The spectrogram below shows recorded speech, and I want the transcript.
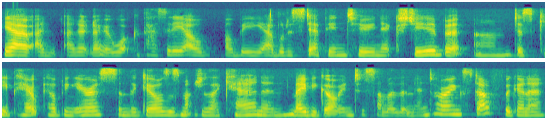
yeah, I, I don't know what capacity I'll I'll be able to step into next year, but um, just keep help, helping Iris and the girls as much as I can, and maybe go into some of the mentoring stuff. We're going to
